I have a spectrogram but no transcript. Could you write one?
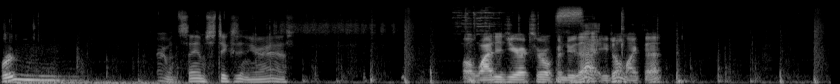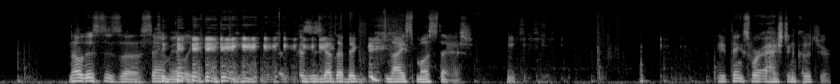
Right, when Sam sticks it in your ass. Well, why did your ex-girlfriend do that? You don't like that. No, this is uh, Sam Elliott. because he's got that big, nice mustache. He thinks we're Ashton Kutcher.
